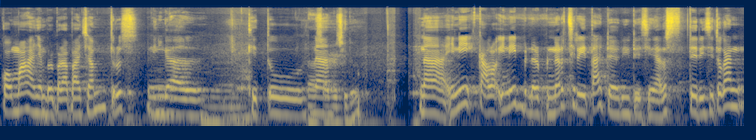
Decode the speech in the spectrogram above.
koma hanya beberapa jam, terus meninggal. Gitu. Nah, Nah, sampai situ Nah, ini kalau ini benar-benar cerita dari Desinya. Terus dari situ kan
